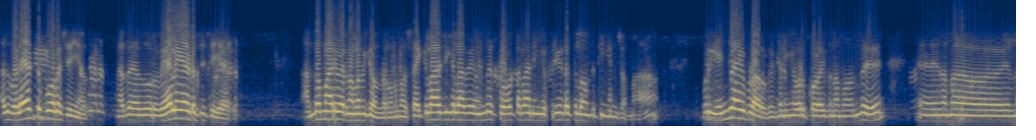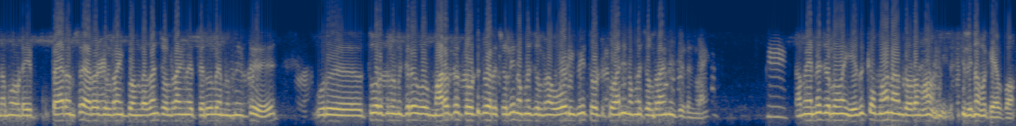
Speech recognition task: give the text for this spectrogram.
அது விளையாட்டு போல செய்யும். அது. அது ஒரு வேலையா எடுத்து செய்யாது. அந்த மாதிரி ஒரு நிலைமைக்கு வந்துடும் நம்ம சைக்கலாஜிக்கலாகவே வந்து டோட்டலாக நீங்கள் ஃப்ரீடத்தில் வந்துட்டீங்கன்னு சொன்னால் ஒரு என்ஜாயபுளாக இருக்கும். இப்போ நீங்கள் ஒரு இப்போ நம்ம வந்து நம்ம நம்மளுடைய பேரண்ட்ஸோ யாரோ சொல்கிறாங்க இப்போ அவங்க தான் சொல்கிறாங்க தெருவில் நின்றுட்டு ஒரு தூரத்தில் நிற்கிற ஒரு மரத்தை தொட்டுக்கு வர சொல்லி நம்ம சொல்கிறோம் ஓடி போய் தொட்டுக்கு வான்னு நம்ம சொல்கிறாங்கன்னு வச்சுக்கிடுங்களேன். நம்ம என்ன சொல்லுவோம்? எதுக்கம்மா நான் தொடமா அப்படின்னு சொல்லி நம்ம கேட்போம்.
